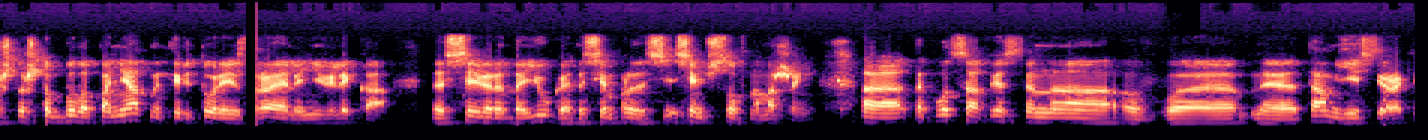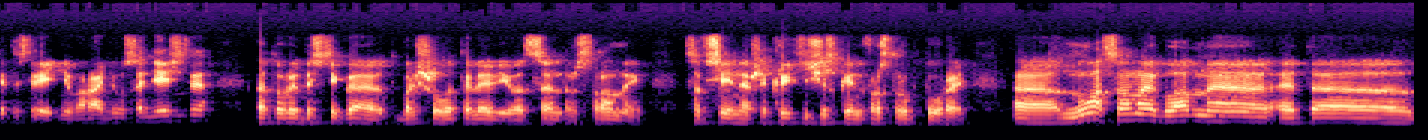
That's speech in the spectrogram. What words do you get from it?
что, чтобы было понятно, территория Израиля невелика. С севера до юга это 7, 7 часов на машине. Э, Так вот, соответственно, в, э, там есть и ракеты среднего радиуса действия, которые достигают Большого Тель-Авива, центра страны, со всей нашей критической инфраструктурой. Э, Ну а самое главное, это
